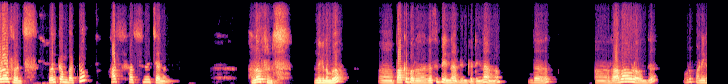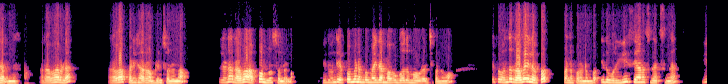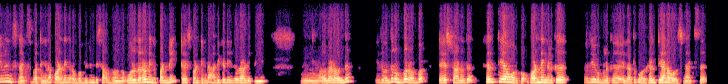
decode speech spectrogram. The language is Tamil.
Hello friends welcome back to Harsh ஹர்ஷ்னு channel hello friends இன்னைக்கு நம்ம பார்க்க போகிற ரெசிபி என்ன அப்படின்னு கேட்டிங்கன்னா இந்த ரவாவில் வந்து ஒரு பணிகாரங்க. ரவாவில் ரவா பணிகாரம் அப்படின்னு சொல்லலாம். இல்லைன்னா ரவா அப்பம்னு சொல்லலாம். இது வந்து எப்போவுமே நம்ம மைதா மாவு கோதுமை மாவில் வச்சு பண்ணுவோம். இப்போ வந்து ரவையில் இப்போ பண்ண போகிறோம் நம்ம. இது ஒரு ஈஸியான ஸ்நாக்ஸுங்க ஈவினிங் ஸ்நாக்ஸ் பார்த்தீங்கன்னா குழந்தைங்க ரொம்ப விரும்பி சாப்பிடுவாங்க. ஒரு தடவை நீங்கள் பண்ணி டேஸ்ட் பண்ணிட்டீங்கன்னா அடிக்கடி இதெல்லாம் அடிப்பீங்க. அதனால் அதனால வந்து இது வந்து ரொம்ப ரொம்ப டேஸ்டானது ஹெல்த்தியாகவும் இருக்கும். குழந்தைங்களுக்கு பெரியவங்களுக்கு எல்லாத்துக்கும் ஒரு ஹெல்த்தியான ஒரு ஸ்நாக்ஸு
